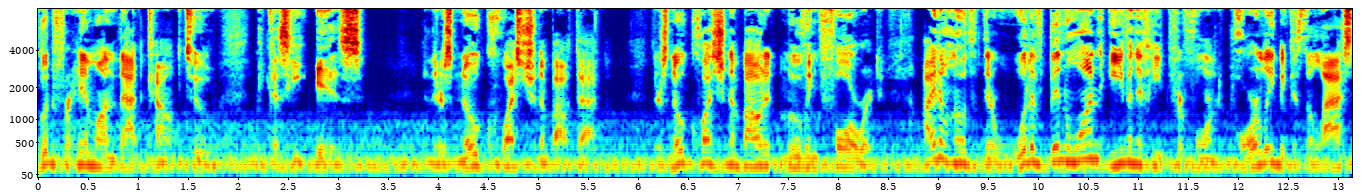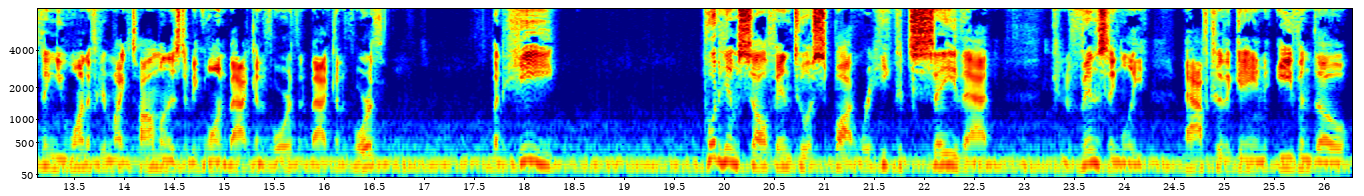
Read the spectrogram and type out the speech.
Good for him on that count too, because he is. And there's no question about that. There's no question about it moving forward. I don't know that there would have been one, even if he'd performed poorly, because the last thing you want if you're Mike Tomlin is to be going back and forth and back and forth. But he put himself into a spot where he could say that convincingly after the game, even though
